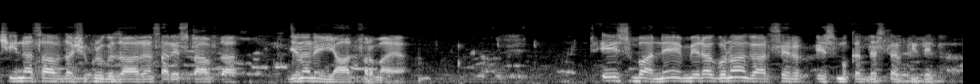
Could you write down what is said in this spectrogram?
ਚੀਨਾ ਸਾਹਿਬ ਦਾ ਸ਼ੁਕਰਗੁਜ਼ਾਰ ਹਾਂ, ਸਾਰੇ ਸਟਾਫ ਦਾ, ਜਿਨ੍ਹਾਂ ਨੇ ਯਾਦ ਫਰਮਾਇਆ। ਇਸ ਬਹਾਨੇ ਮੇਰਾ ਗੁਨਾਹਗਾਰ ਸਿਰ ਇਸ ਮੁਕੱਦਸ ਧਰਤੀ ਤੇ।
